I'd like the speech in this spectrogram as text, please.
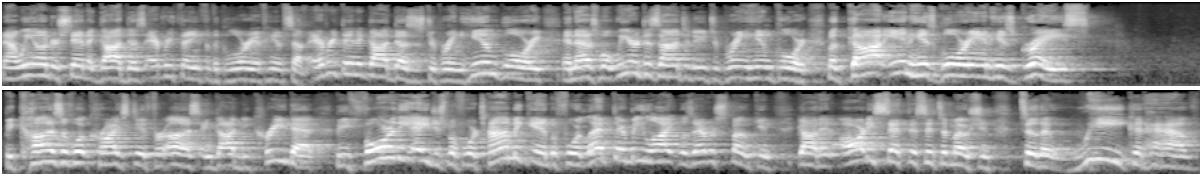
Now we understand that God does everything for the glory of Himself. Everything that God does is to bring Him glory, and that is what we are designed to do to bring Him glory. But God, in His glory and His grace, because of what Christ did for us, and God decreed that before the ages, before time began, before let there be light was ever spoken, God had already set this into motion so that we could have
